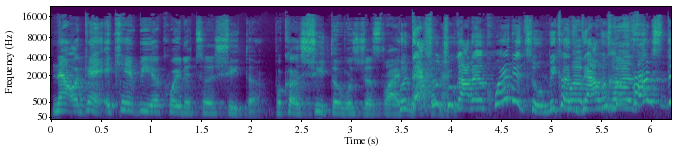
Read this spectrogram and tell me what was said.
now again, it can't be equated to Shether because Shether was just like, But that's what you got to equate it to because But that was the first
